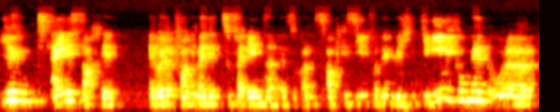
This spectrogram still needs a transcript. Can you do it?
irgendeine Sache in eurer Pfarrgemeinde zu verändern, also ganz abgesehen von irgendwelchen Genehmigungen oder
